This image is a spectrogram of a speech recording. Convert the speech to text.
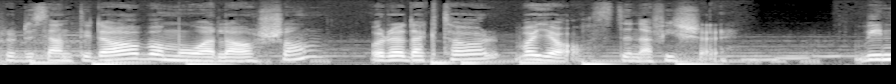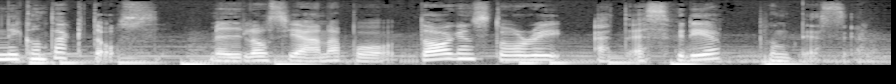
Producent idag var Moa Larsson och redaktör var jag, Stina Fischer. Vill ni kontakta oss? Mejla oss gärna på dagensstory.svd.se.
